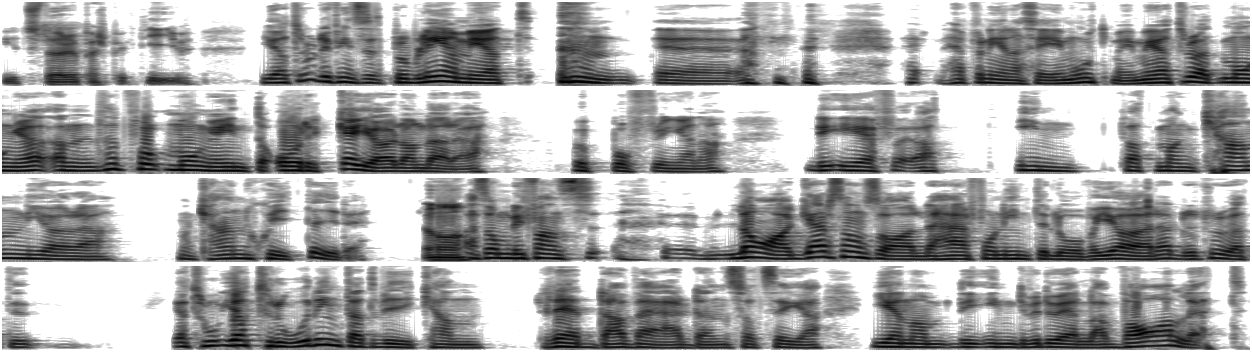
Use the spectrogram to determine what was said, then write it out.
i ett större perspektiv. Jag tror det finns ett problem med att, eh, här får ni gärna säga emot mig, men jag tror att många, att många inte orkar göra de där uppoffringarna, det är för att, in, för att man kan göra, man kan skita i det. Ja. Alltså om det fanns eh, lagar som sa det här får ni inte lov att göra, då tror jag att det, jag tror, jag tror inte att vi kan rädda världen så att säga genom det individuella valet.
